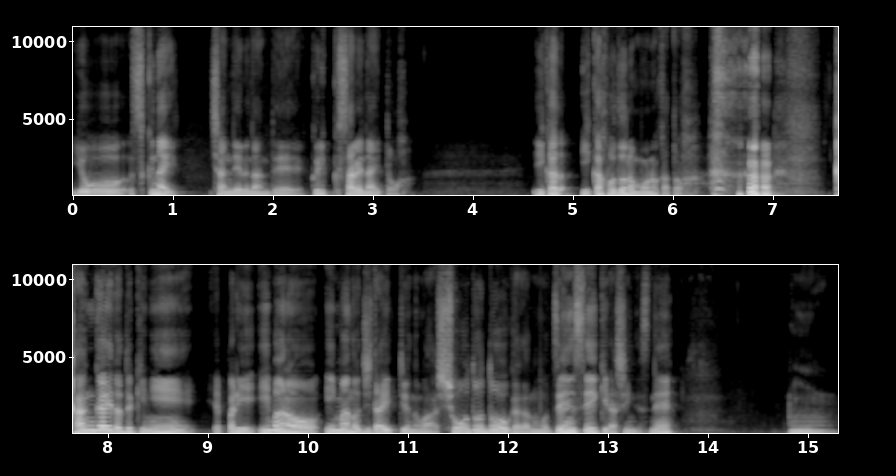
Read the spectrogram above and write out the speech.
少ないチャンネルなんでクリックされないと。いかいかほどのものかと。考えた時にやっぱり今の今の時代っていうのはショート動画がもう全盛期らしいんですね。うん、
